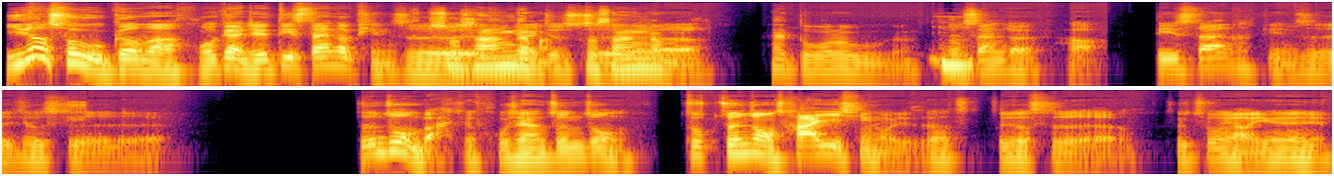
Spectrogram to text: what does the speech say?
一定要说五个吗？我感觉第三个品质说三个就是说三个吧太多了五个。说三个好。第三个品质就是尊重吧，就互相尊重，尊尊重差异性，我觉得这个是最重要，因为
